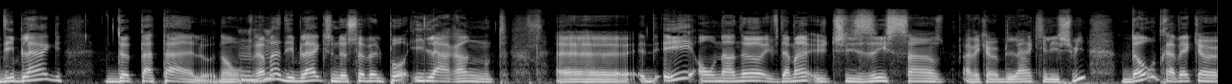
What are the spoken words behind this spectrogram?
des blagues de papa, là. Donc, Mhm. vraiment des blagues qui ne se veulent pas hilarantes. Euh, et on en a évidemment utilisé sans, avec un blanc qui les suit, d'autres avec un,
